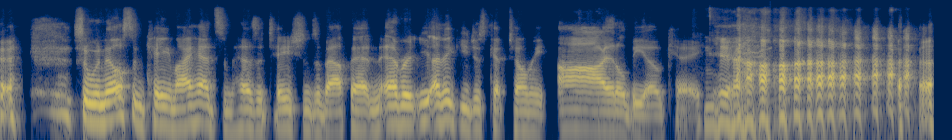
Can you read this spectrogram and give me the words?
so when Nelson came, I had some hesitations about that, and Everett, I think you just kept telling me, "Ah, it'll be okay." Yeah.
